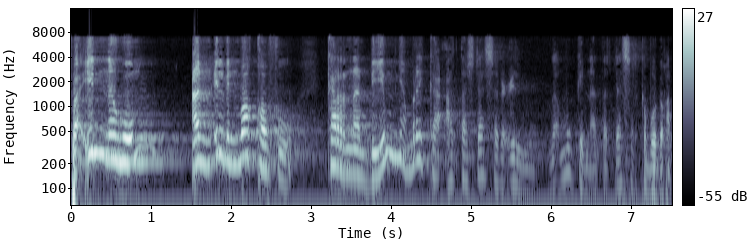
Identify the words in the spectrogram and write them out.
Fa innahum an ilmin waqafu. Karena diamnya mereka atas dasar ilmu. Nggak mungkin atas dasar kebodohan.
